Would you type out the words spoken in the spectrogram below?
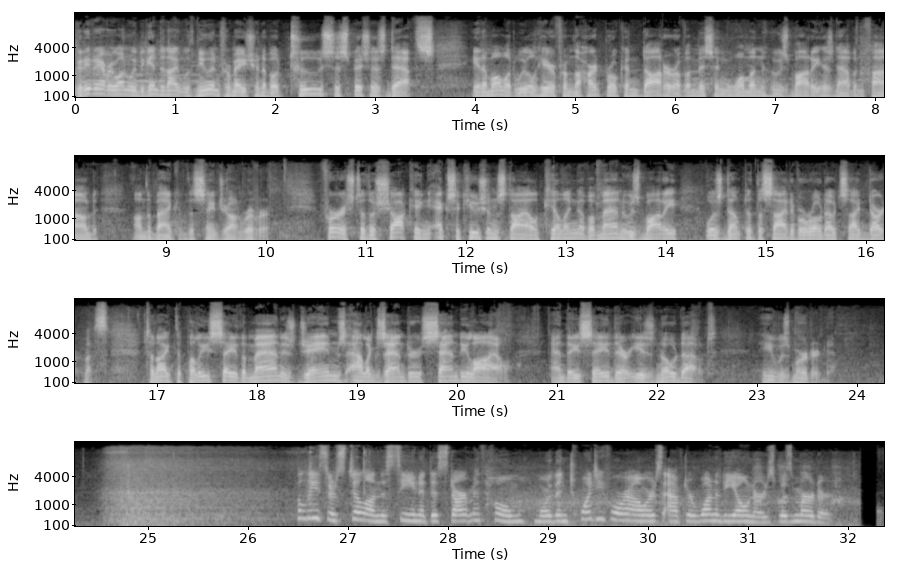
Good evening, everyone. We begin tonight with new information about two suspicious deaths. In a moment, we will hear from the heartbroken daughter of a missing woman whose body has now been found on the bank of the St. John River. First, to the shocking execution style killing of a man whose body was dumped at the side of a road outside Dartmouth. Tonight, the police say the man is James Alexander Sandy Lyle, and they say there is no doubt he was murdered. Police are still on the scene at this Dartmouth home more than 24 hours after one of the owners was murdered.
